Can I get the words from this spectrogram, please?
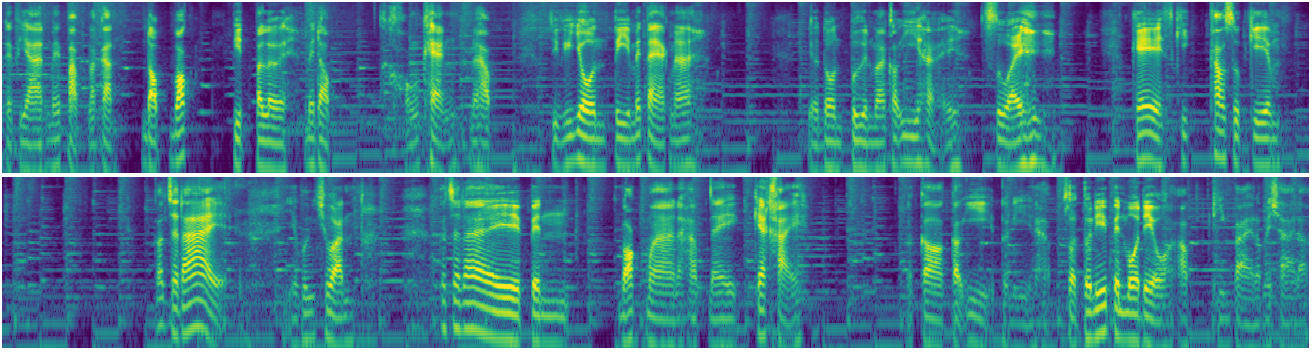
แต่พิยาร์ไม่ปรับละกันดอปบล็อกปิดไปเลยไม่ดอปของแข็งนะครับ สิ่งที่โยนตีไม่แตกนะ เดี๋ยวโดนปืนมาเก้าอี้หายสวย โอเคคลิกเข้าสู่เกม ก็จะได้อย่าเพิ่งชวน ก็จะได้เป็นบล็อกมานะครับในแก้ไข แล้วก็เก้าอี้ตัวนี้นะครับ ส่วนตัวนี้เป็นโมเดลเอาทิ้งไปเราไม่ใช้แล้ว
